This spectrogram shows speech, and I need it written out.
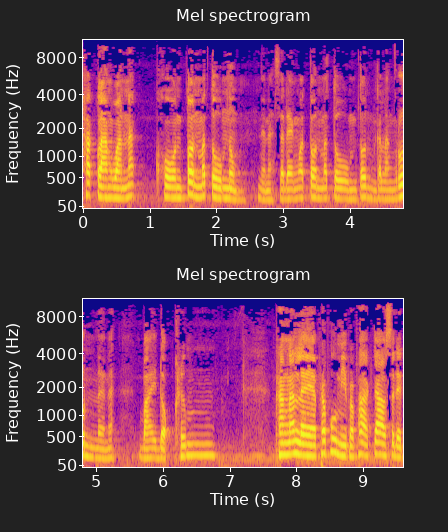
พักกลางวันนะโคนต้นมะตูมหนุ่มเนี่ยนะแสดงว่าต้นมะตูมต้นกำลังรุ่นเลยนะใบดกครึ้ม ครั้งนั้นแลพระผู้มีพระภาคเจ้าเสด็จ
